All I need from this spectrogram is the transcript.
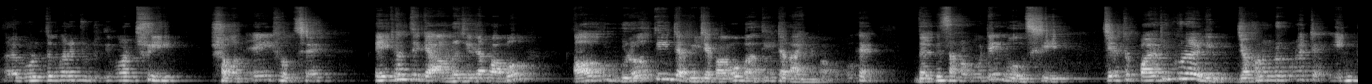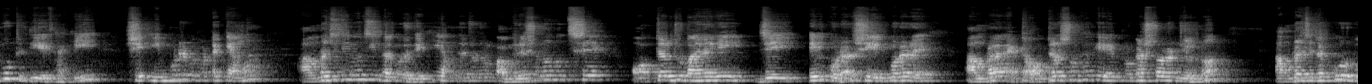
তাহলে বলতে পারি two to the power three সমান এইট হচ্ছে। এইখান থেকে আমরা যেটা পাবো আউটপুটগুলো তিনটা বিটে পাবো বা তিনটা লাইনে পাবো ওকে দ্যাট মিন্স আমরা ওইটাই বলছি যে একটা পার্টিকুলারলি যখন আমরা কোনো একটা ইনপুট দিয়ে থাকি, সেই ইনপুটের ব্যাপারটা কেমন? আমরা যদি এভাবে চিন্তা করে দেখি, আমাদের টোটাল কম্বিনেশনও হচ্ছে অক্টাল টু বাইনারি যে এনকোডার সেই এনকোডারে আমরা একটা অক্টাল সংখ্যাকে প্রকাশ করার জন্য আমরা যেটা করব,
